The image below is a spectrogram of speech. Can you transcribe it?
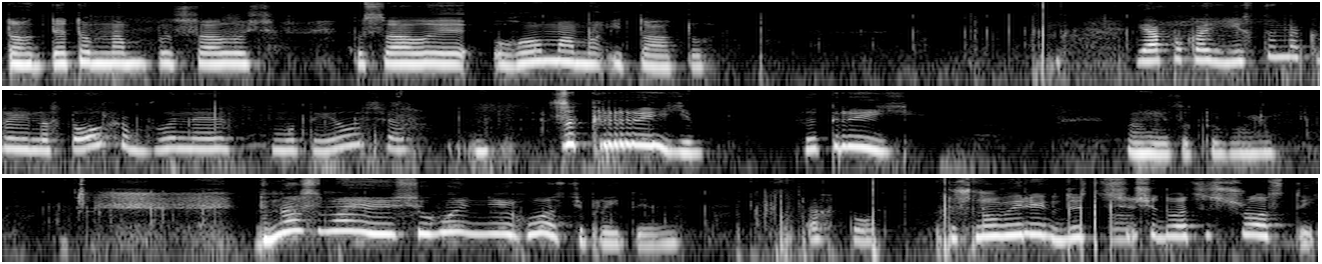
Так, де там нам писалось, писали го, мама і тато. Я поки їсти накрию на стол, щоб ви не смутилися. Закрий. Закрий. А я закриваю. До нас має сьогодні гості прийти. А хто? Це ж новий рік 2026.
